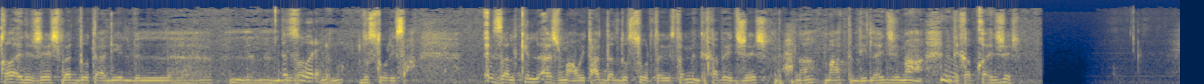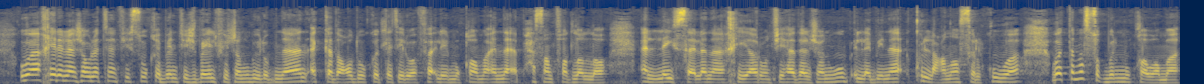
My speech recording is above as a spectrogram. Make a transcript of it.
قائد الجيش بده تعديل بالنظام. دستوري صح. إذا الكل أجمع ويتعدل الدستور تيتم انتخاب قائد الجيش نحن مع التمديد لقائد مع انتخاب قائد الجيش. وخلال جولة في سوق بنت جبيل في جنوب لبنان أكد عضو كتلة الوفاء للمقاومة النائب حسن فضل الله أن ليس لنا خيار في هذا الجنوب إلا بناء كل عناصر القوة والتمسك بالمقاومة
